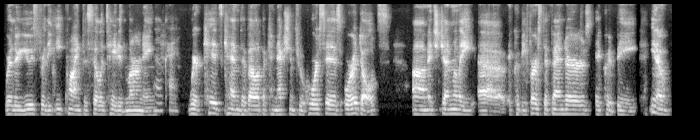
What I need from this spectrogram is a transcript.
where they're used for the equine facilitated learning. Okay. Where kids can develop a connection through horses or adults um, it's generally uh, it could be first offenders, it could be you know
